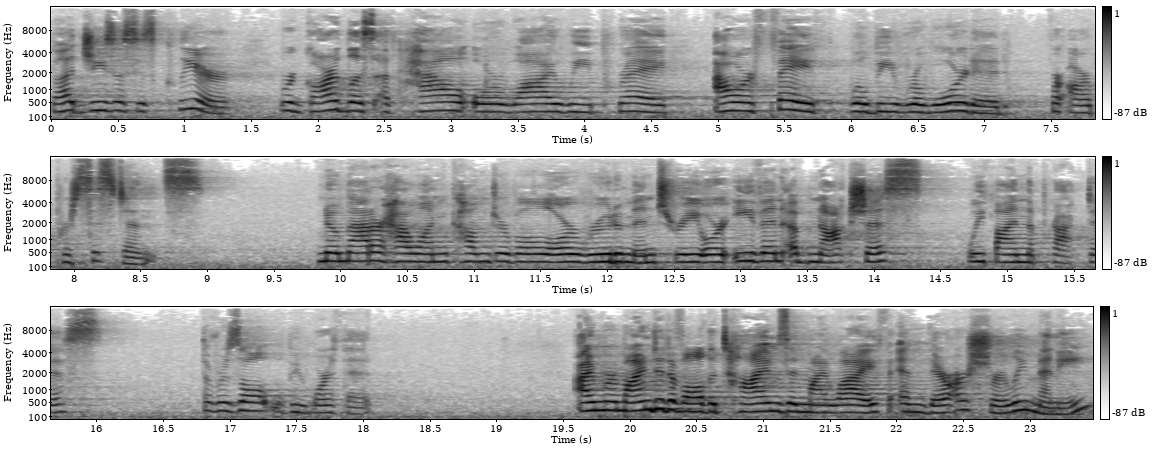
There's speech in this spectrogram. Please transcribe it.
But Jesus is clear regardless of how or why we pray, our faith will be rewarded for our persistence. No matter how uncomfortable or rudimentary or even obnoxious we find the practice, the result will be worth it. I'm reminded of all the times in my life, and there are surely many,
